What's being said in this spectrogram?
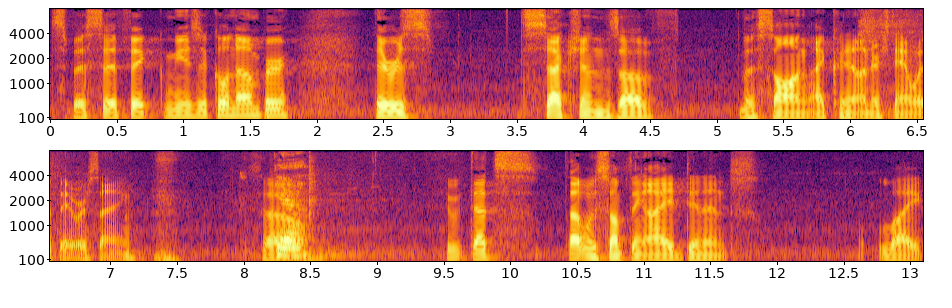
specific musical number there was sections of the song I couldn't understand what they were saying. So yeah. it, that's that was something I didn't like.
